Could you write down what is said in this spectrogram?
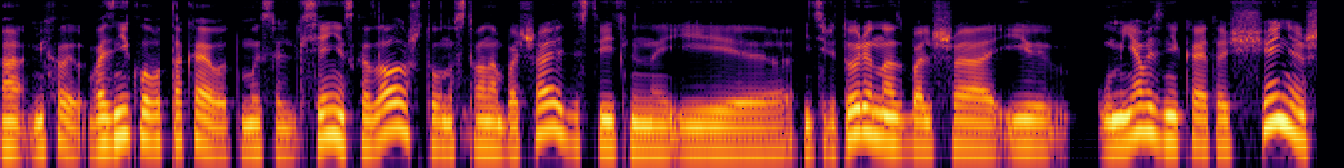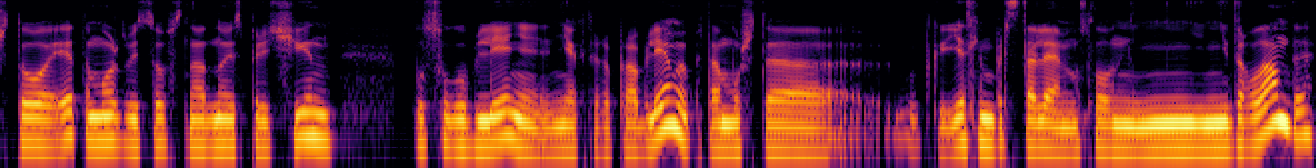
А, Михаил, возникла вот такая вот мысль. Ксения сказала, что у нас страна большая, действительно, и, и территория у нас большая, и у меня возникает ощущение, что это может быть, собственно, одной из причин усугубления некоторой проблемы, потому что если мы представляем, условно, Нидерланды,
